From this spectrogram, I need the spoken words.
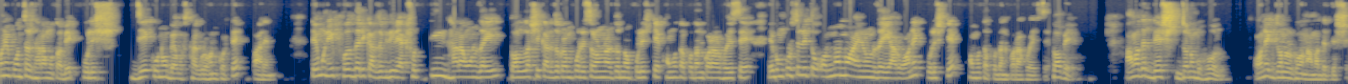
উনপঞ্চাশ ধারা মোতাবেক পুলিশ যে কোনো ব্যবস্থা গ্রহণ করতে পারেন। তেমনি ফৌজদারি কার্যবিধির একশো তিন ধারা অনুযায়ী তল্লাশি কার্যক্রম পরিচালনার জন্য পুলিশকে ক্ষমতা প্রদান করা হয়েছে এবং প্রচলিত অন্যান্য আইন অনুযায়ী আরও অনেক পুলিশকে ক্ষমতা প্রদান করা হয়েছে। তবে আমাদের দেশ জনবহুল, অনেক জনগণ আমাদের দেশে।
